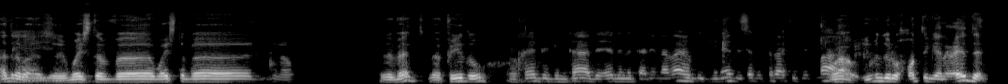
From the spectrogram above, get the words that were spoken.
Adrabah, it's a waste of, uh, waste of, uh, you know, an event. ואפילו, רוחי דגנתא דעדן מתארין עליהו בגיני דספר תורה כדדמה. Wow, even the Ruchoting and Eden,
